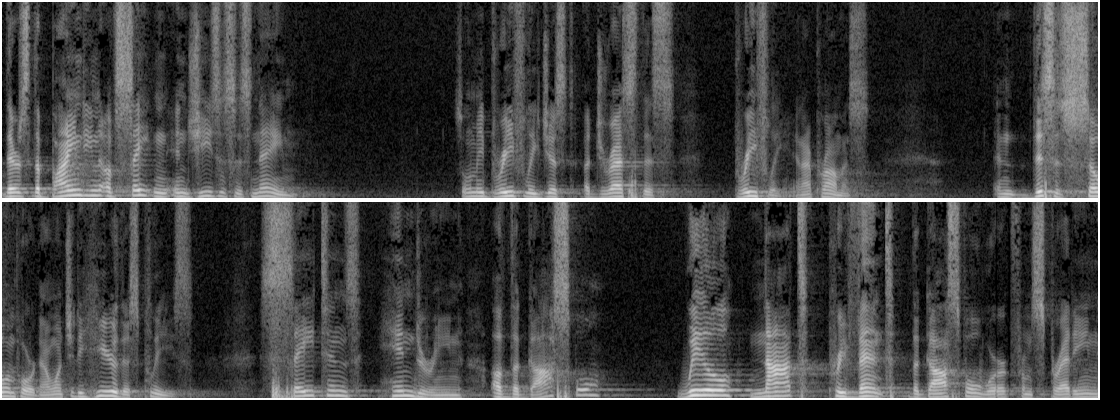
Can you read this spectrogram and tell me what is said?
there's the binding of Satan in Jesus' name. So let me briefly just address this briefly, and I promise and this is so important. I want you to hear this, please. Satan's hindering of the gospel will not prevent the gospel work from spreading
